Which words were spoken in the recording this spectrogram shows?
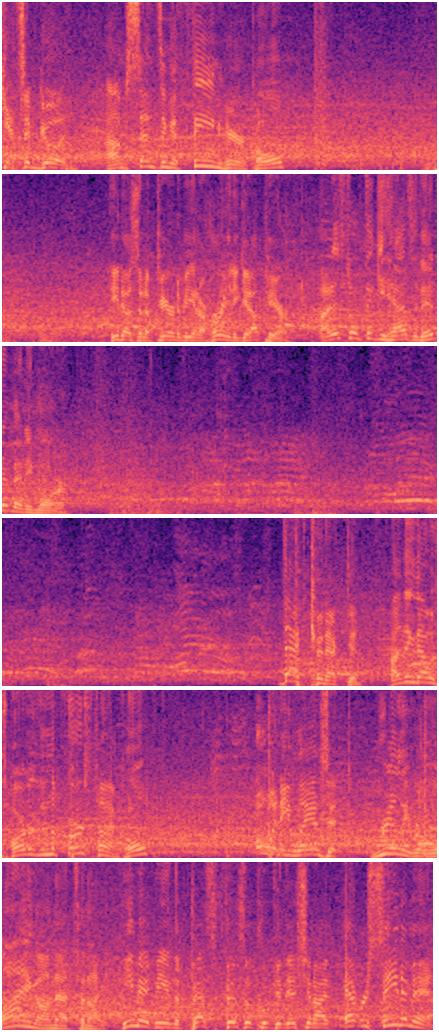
Gets him good. I'm sensing a theme here, Cole. He doesn't appear to be in a hurry to get up here. I just don't think he has it in him anymore. That connected. I think that was harder than the first time, Cole. Oh, and he lands it. Really relying on that tonight. He may be in the best physical condition I've ever seen him in.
